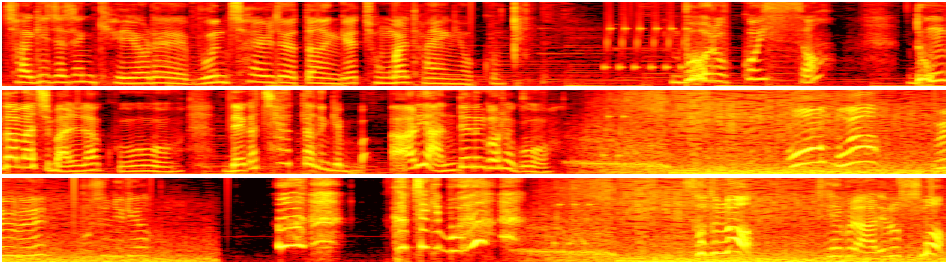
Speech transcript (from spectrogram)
자기 재생 계열의 문차일드였다는 게 정말 다행이었군. 뭘 웃고 있어? 농담하지 말라고. 내가 차였다는 게 말이 안 되는 거라고. 어 뭐야? 왜 왜? 무슨 일이야? 갑자기 뭐야? 서둘러! 테이블 아래로 숨어!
